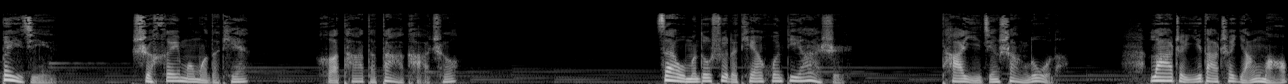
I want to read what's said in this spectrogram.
背景是黑蒙蒙的天和他的大卡车。在我们都睡得天昏地暗时，他已经上路了，拉着一大车羊毛，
